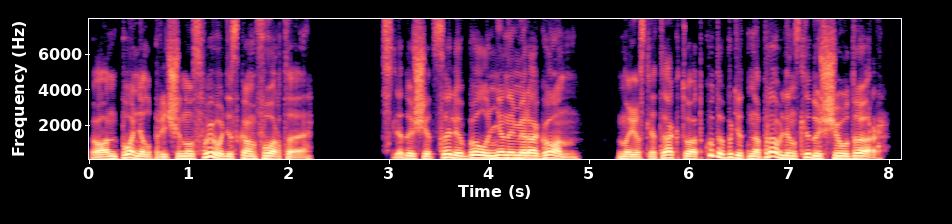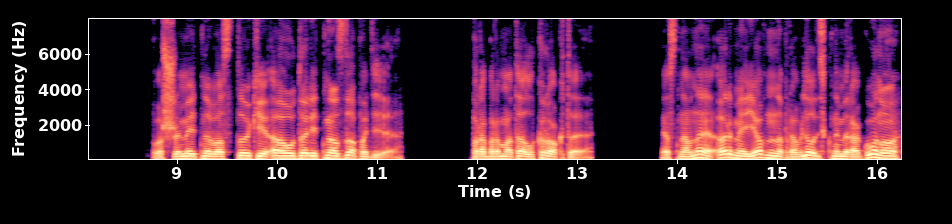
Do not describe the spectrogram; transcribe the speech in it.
Он понял причину своего дискомфорта. Следующей целью был не Номерагон. Но если так, то откуда будет направлен следующий удар? Пошуметь на востоке, а ударить на западе. Пробормотал Крокта. Основная армия явно направлялась к Номерагону,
